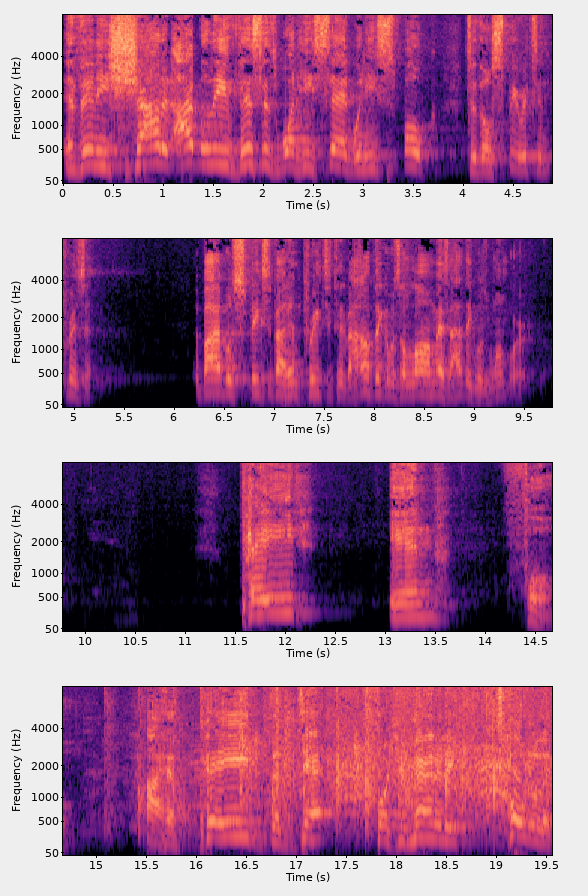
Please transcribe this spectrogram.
And then he shouted, I believe this is what he said when he spoke to those spirits in prison. The Bible speaks about him preaching to them. I don't think it was a long message. I think it was one word. Paid in full. I have paid the debt for humanity totally.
